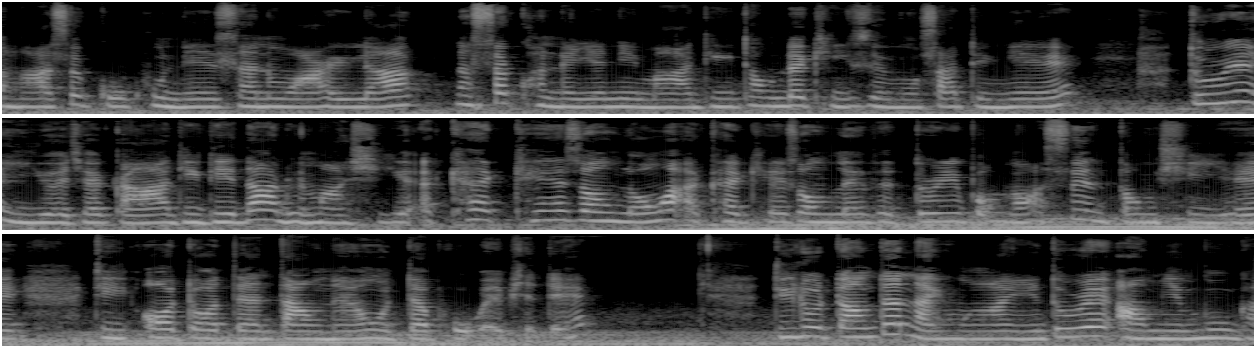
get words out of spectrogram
1959ခုနှစ်ဇန်နဝါရီလ28ရက်နေ့မှာဒီတောင်တက်ခီးစဉ်ကိုစတင်ခဲ့တယ်။ သူရဲ့ရည်ရွယ်ချက်ကဒီဒေတာတွင်မှာရှိတဲ့အခက်ခဲဆုံးလုံးဝအခက်ခဲဆုံး level 3ပေါ့နော်အဆင့်3ရှိရဲ့ဒီ auto တန်တောင်တန်းကိုတက်ဖို့ပဲဖြစ်တယ်ဒီလိုတောင်တက်နိုင်မှရင်သူတို့ရဲ့အောင်မြင်မှုက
